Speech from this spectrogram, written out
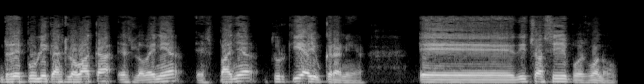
República Eslovaca, Eslovenia, España, Turquía y Ucrania. Eh, dicho así, pues bueno,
